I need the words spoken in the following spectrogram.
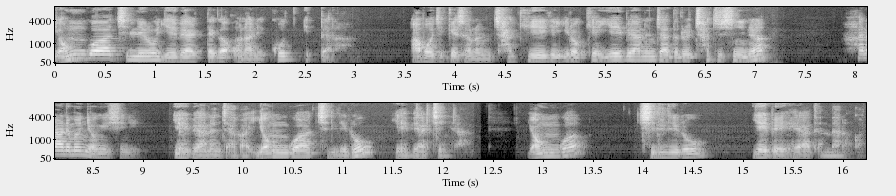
영과 진리로 예배할 때가 오나니 곧 이때라. 아버지께서는 자기에게 이렇게 예배하는 자들을 찾으시니라 하나님은 영이시니 예배하는 자가 영과 진리로 예배할지니라. 영과 진리로 예배해야 된다는 겁니다.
